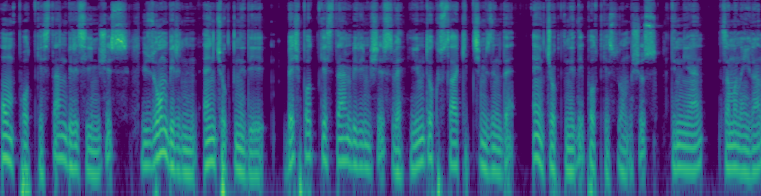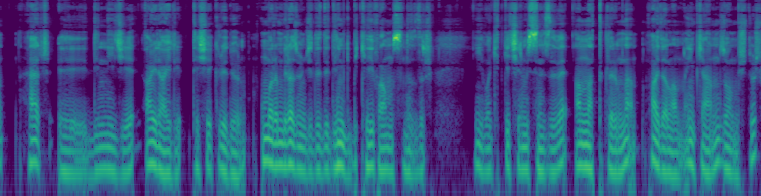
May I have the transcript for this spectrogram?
10 podcast'ten birisiymişiz. 111'inin en çok dinlediği 5 podcast'ten biriymişiz ve 29 takipçimizin de en çok dinlediği podcast olmuşuz. Dinleyen, zaman ayıran her e, dinleyiciye ayrı ayrı teşekkür ediyorum. Umarım biraz önce de dediğim gibi keyif almışsınızdır. İyi vakit geçirmişsinizdir ve anlattıklarımdan faydalanma imkanınız olmuştur.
